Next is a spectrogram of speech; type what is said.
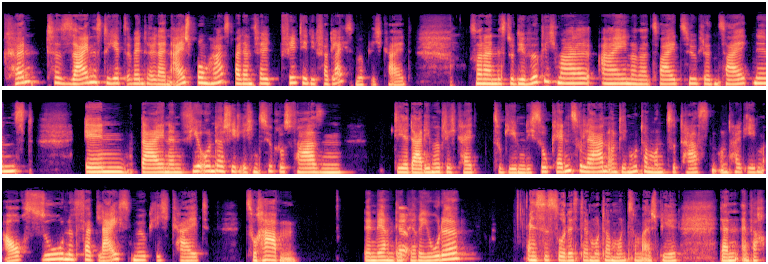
könnte sein, dass du jetzt eventuell deinen Eisprung hast, weil dann fehlt, fehlt dir die Vergleichsmöglichkeit, sondern dass du dir wirklich mal ein oder zwei Zyklen Zeit nimmst, in deinen vier unterschiedlichen Zyklusphasen dir da die Möglichkeit zu geben, dich so kennenzulernen und den Muttermund zu tasten und halt eben auch so eine Vergleichsmöglichkeit zu haben. Denn während der ja. Periode ist es so, dass der Muttermund zum Beispiel dann einfach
